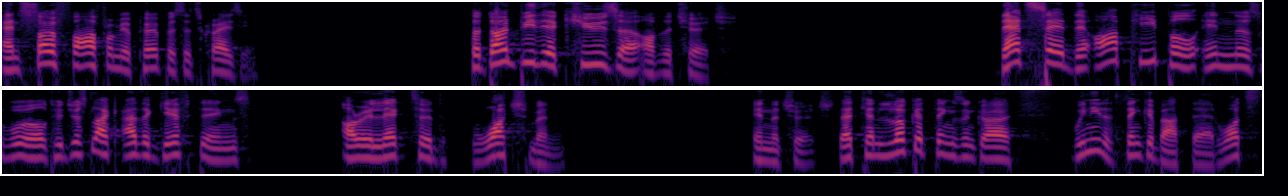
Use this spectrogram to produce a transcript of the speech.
and so far from your purpose, it's crazy. So don't be the accuser of the church. That said, there are people in this world who, just like other giftings, are elected watchmen in the church that can look at things and go, we need to think about that. What's,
